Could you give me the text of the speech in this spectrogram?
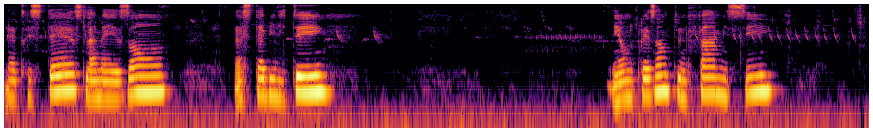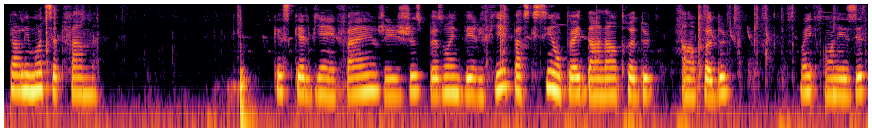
la tristesse, la maison, la stabilité. Et on nous présente une femme ici. Parlez-moi de cette femme. Qu'est-ce qu'elle vient faire? J'ai juste besoin de vérifier parce qu'ici, on peut être dans l'entre-deux. Entre deux. Oui, on hésite.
